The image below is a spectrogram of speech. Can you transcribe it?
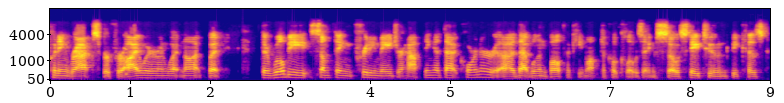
putting racks for for eyewear and whatnot. But there will be something pretty major happening at that corner uh, that will involve Hakim Optical closing. So stay tuned because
